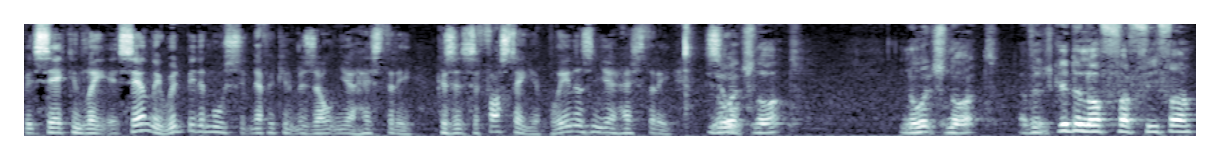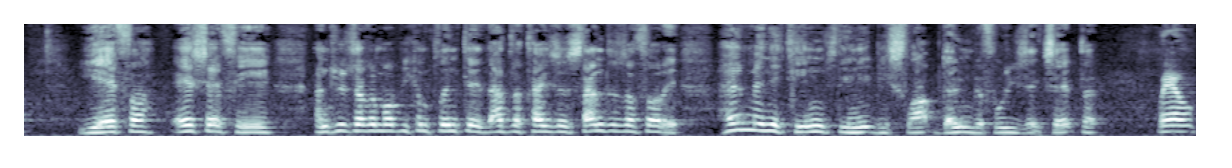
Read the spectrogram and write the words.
But secondly, it certainly would be the most significant result in your history because it's the first time you're playing us in your history. So no, it's not. No, it's not. If it's good enough for FIFA, UEFA, SFA, and who's other mob you complain to, the Advertising Standards Authority, how many teams do you need to be slapped down before you accept it? Well,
